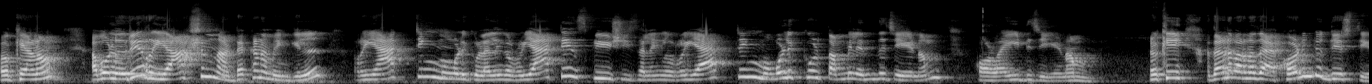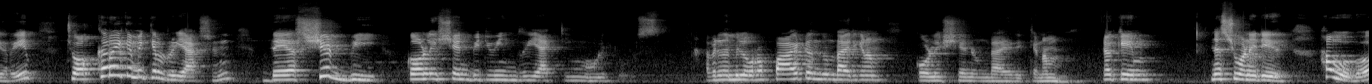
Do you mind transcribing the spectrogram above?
ഓക്കെ ആണോ? അപ്പോൾ ഒരു റിയാക്ഷൻ നടക്കണമെങ്കിൽ റിയാക്റ്റിംഗ് മോളിക്യൂൾ അല്ലെങ്കിൽ റിയാക്റ്റിംഗ് സ്പീഷീസ് അല്ലെങ്കിൽ റിയാക്റ്റിംഗ് മോളിക്യൂൾ തമ്മിൽ എന്ത് ചെയ്യണം? കൊളൈഡ് ചെയ്യണം. ഓക്കെ അതാണ് പറഞ്ഞത്. According to this theory to occur chemical reaction there should be collision between reacting molecules അവർ തമ്മിൽ ഉറപ്പായിട്ട് എന്തുണ്ടായിരിക്കണം? കൊളിഷൻ ഉണ്ടായിരിക്കണം. Okay next one it is however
